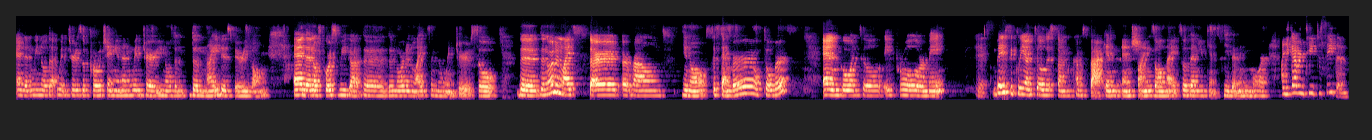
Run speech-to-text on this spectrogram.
And then we know that winter is approaching. And then winter, you know, the, the night is very long. And then, of course, we got the, the northern lights in the winter. So the, the northern lights start around, you know, September, October, and go until April or May. Yes. Basically until the sun comes back and, and shines all night, so then you can't see them anymore. Are you guaranteed to see them?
